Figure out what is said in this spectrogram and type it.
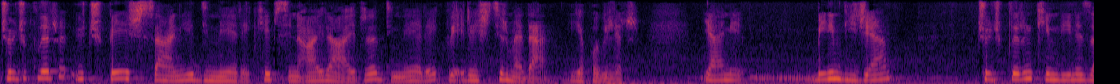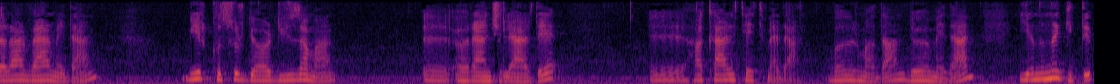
çocukları 3-5 saniye dinleyerek, hepsini ayrı ayrı dinleyerek ve eleştirmeden yapabilir. Yani benim diyeceğim çocukların kimliğine zarar vermeden bir kusur gördüğü zaman e, öğrencilerde e, hakaret etmeden, bağırmadan, dövmeden yanına gidip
